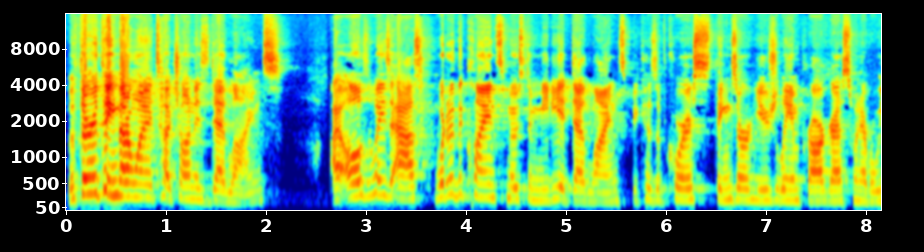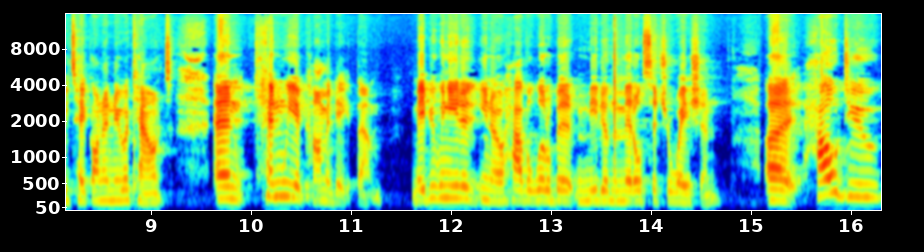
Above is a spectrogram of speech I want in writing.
the third thing that i want to touch on is deadlines I always ask, what are the client's most immediate deadlines? Because of course, things are usually in progress whenever we take on a new account. And can we accommodate them? Maybe we need to, you know, have a little bit meet in the middle situation. Uh, how do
